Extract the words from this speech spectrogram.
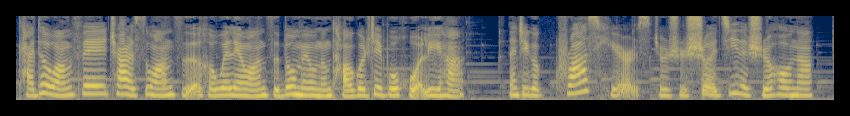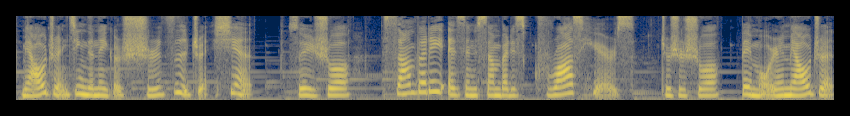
凯特王妃、查尔斯王子和威廉王子都没有能逃过这波火力哈。那这个 crosshairs 就是射击的时候呢，瞄准镜的那个十字准线。所以说，somebody is in somebody's crosshairs，就是说被某人瞄准，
